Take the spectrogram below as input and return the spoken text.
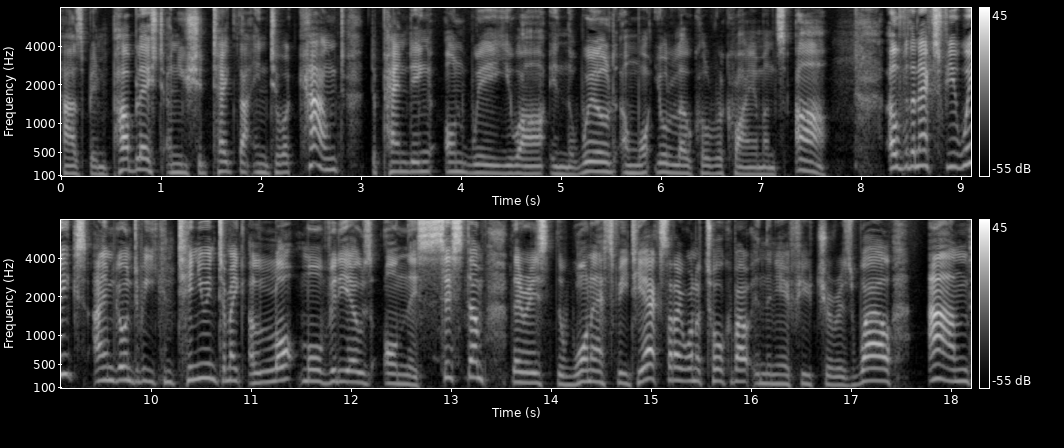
has been published and you should take that into account depending on where you are in the world and what your local requirements are. Over the next few weeks, I'm going to be continuing to make a lot more videos on this system. There is the 1S VTX that I want to talk about in the near future as well, and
